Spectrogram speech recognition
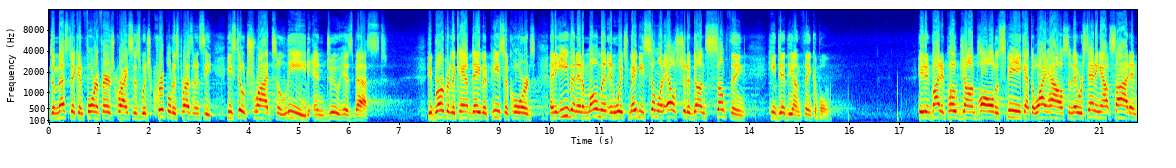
domestic and foreign affairs crisis which crippled his presidency, he still tried to lead and do his best. He brokered the Camp David peace accords, and even at a moment in which maybe someone else should have done something, he did the unthinkable. He'd invited Pope John Paul to speak at the White House, and they were standing outside, and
